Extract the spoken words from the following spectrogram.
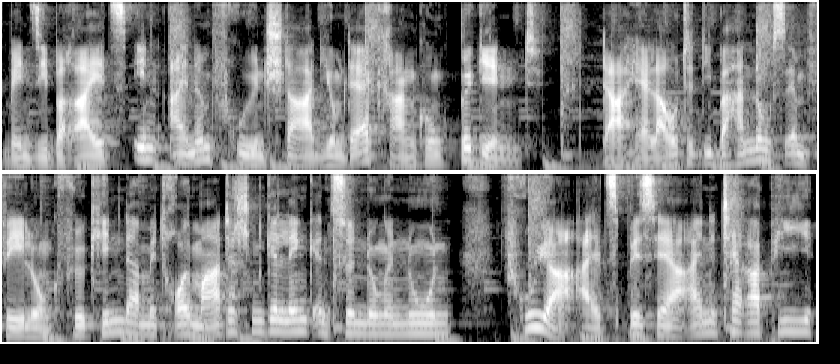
wenn sie bereits in einem frühen Stadium der Erkrankung beginnt. Daher lautet die Behandlungsempfehlung für Kinder mit rheumatischen Gelenkentzündungen nun, früher als bisher eine Therapie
